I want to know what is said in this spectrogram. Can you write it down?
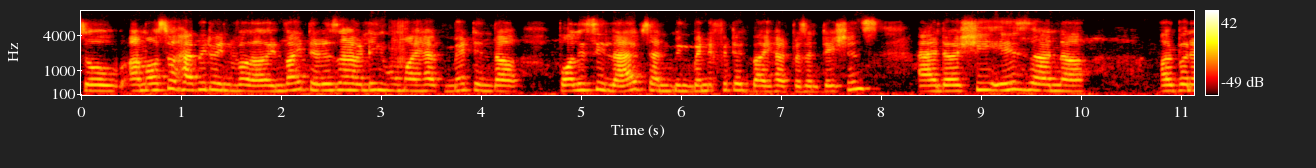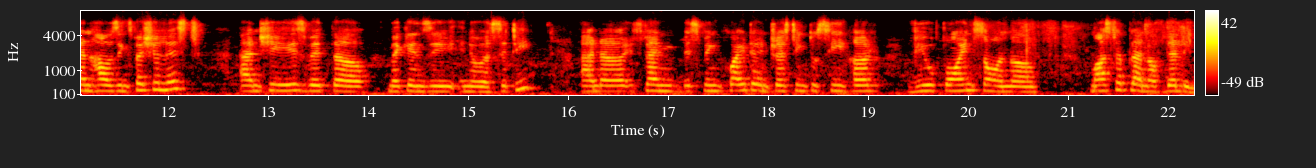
So I'm also happy to inv uh, invite Teresa Herling, whom I have met in the policy labs and being benefited by her presentations. And uh, she is an uh, urban and housing specialist, and she is with uh, Mackenzie University. And uh, it's been it's been quite interesting to see her viewpoints on uh, master plan of Delhi.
